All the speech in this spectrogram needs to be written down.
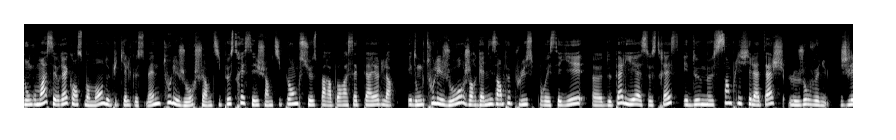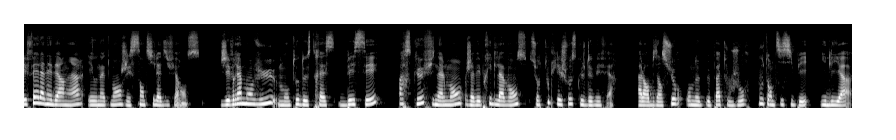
Donc moi, c'est vrai qu'en ce moment, depuis quelques semaines, tous les jours, je suis un petit peu stressée, je suis un petit peu anxieuse par rapport à cette période-là. Et donc tous les jours, j'organise un peu plus pour essayer euh, de pallier à ce stress et de me simplifier la tâche le jour venu. Je l'ai fait l'année dernière et honnêtement, j'ai senti la différence. J'ai vraiment vu mon taux de stress baisser parce que finalement, j'avais pris de l'avance sur toutes les choses que je devais faire. Alors bien sûr, on ne peut pas toujours tout anticiper. Il y a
